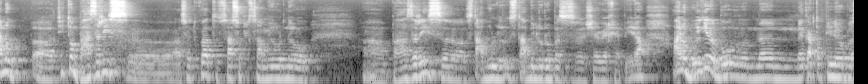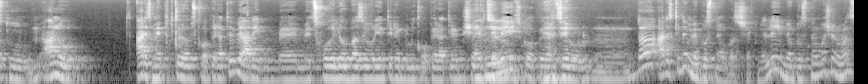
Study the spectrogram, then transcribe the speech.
ანუ თვითონ ბაზრის ასე ვთქვათ სასოფლო სამეურნეო ბაზრის სტაბილურობას შევეხები რა. ანუ იგივე მეკარტოფილეობას თუ ანუ არის მეფუტკრეობის კოოპერატივები, არის მეცხოველეობაზე ორიენტირებული კოოპერატივები შექმნილი, მერძეულ და არის კიდე მებოსტნეობაზე შექმნილი, მებოსტნეობაში რომელიც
